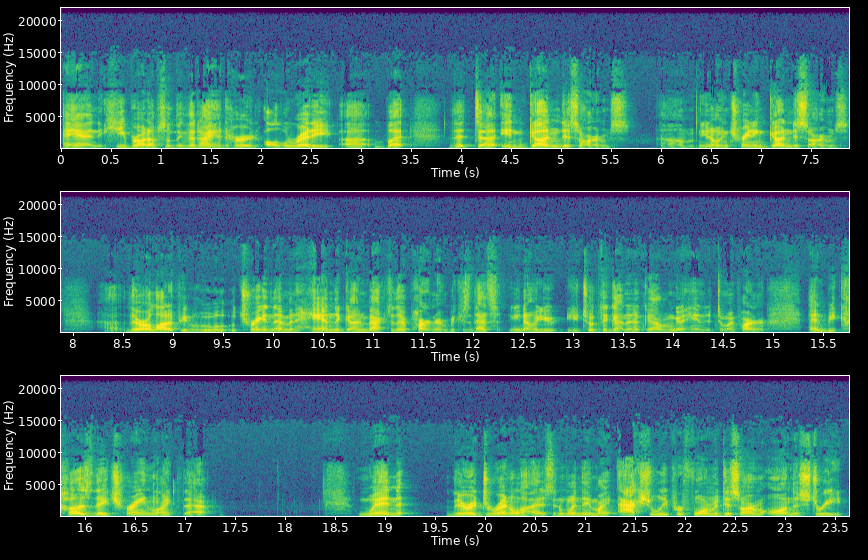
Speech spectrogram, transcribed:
and he brought up something that I had heard already, uh, but that uh, in gun disarms, um, you know, in training gun disarms. Uh, there are a lot of people who will train them and hand the gun back to their partner because that's you know you you took the gun and I'm going to hand it to my partner, and because they train like that, when they're adrenalized and when they might actually perform a disarm on the street,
